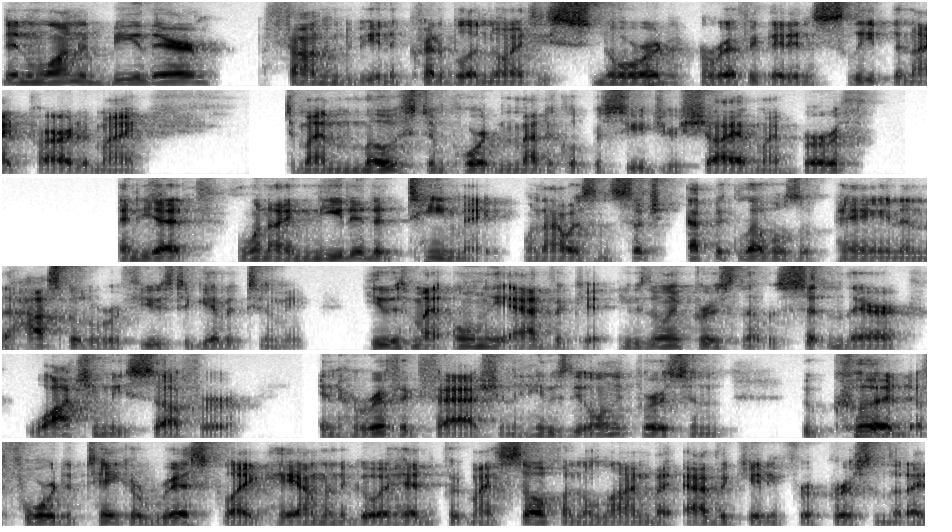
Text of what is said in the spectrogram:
Didn't want to be there. Found him to be an incredible annoyance. He snored horrific. They didn't sleep the night prior to my to my most important medical procedure shy of my birth. And yet, when I needed a teammate, when I was in such epic levels of pain and the hospital refused to give it to me, he was my only advocate. He was the only person that was sitting there watching me suffer in horrific fashion. He was the only person who could afford to take a risk like, hey, I'm going to go ahead and put myself on the line by advocating for a person that I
